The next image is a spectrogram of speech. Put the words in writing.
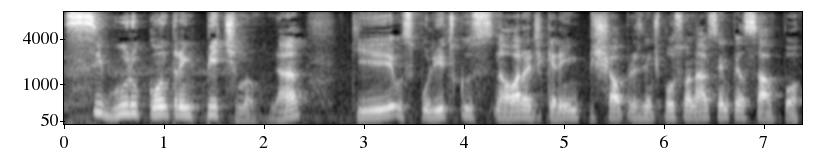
seguro contra impeachment, né? que os políticos, na hora de querer empichar o presidente Bolsonaro, sempre pensavam, pô,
